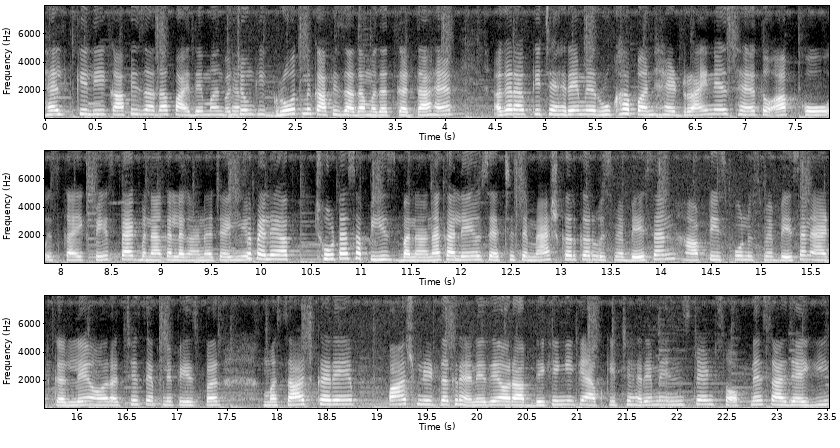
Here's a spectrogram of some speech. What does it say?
हेल्थ के लिए काफ़ी ज़्यादा फ़ायदेमंद बच्चों की ग्रोथ में काफ़ी ज़्यादा मदद करता है। अगर आपके चेहरे में रूखापन है ड्राइनेस है तो आपको इसका एक फेस पैक बनाकर लगाना चाहिए। तो पहले आप छोटा सा पीस बनाना का लें, उसे अच्छे से मैश कर कर उसमें बेसन हाफ़ टी स्पून उसमें बेसन ऐड कर लें और अच्छे से अपने फेस पर मसाज करें। पाँच मिनट तक रहने दें और आप देखेंगे कि आपके चेहरे में इंस्टेंट सॉफ्टनेस आ जाएगी।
